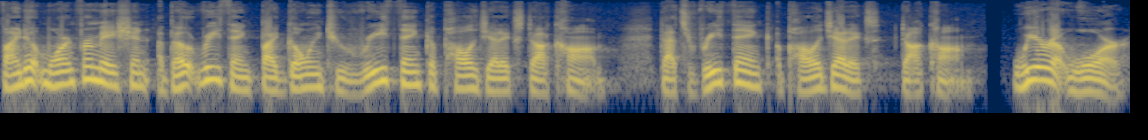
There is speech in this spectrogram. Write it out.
Find out more information about Rethink by going to rethinkapologetics.com. That's rethinkapologetics.com. We are at war.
